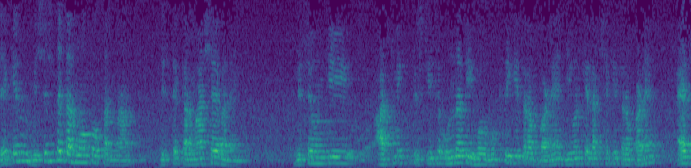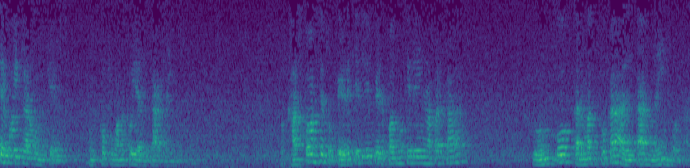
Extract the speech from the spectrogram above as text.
लेकिन विशिष्ट कर्मों को करना, जिससे कर्माशय बने जिससे उनकी आत्मिक दृष्टि से उन्नति हो, मुक्ति की तरफ़ बढ़े, जीवन के लक्ष्य की तरफ़ बढ़े, ऐसे कोई कर्म उनके, उनको वहाँ कोई अधिकार नहीं होता। तो खासतौर से तो पेड़ के लिए, पेड़ पौधों के लिए यहाँ पर कहा कि उनको कर्मत्व का अधिकार नहीं होता।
